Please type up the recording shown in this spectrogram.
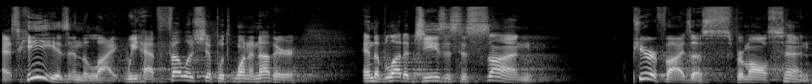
as he is in the light, we have fellowship with one another, and the blood of Jesus, his son, purifies us from all sin.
